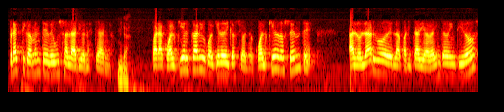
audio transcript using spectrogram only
prácticamente de un salario en este año. Mira, Para cualquier cargo y cualquier dedicación, cualquier docente a lo largo de la paritaria 2022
